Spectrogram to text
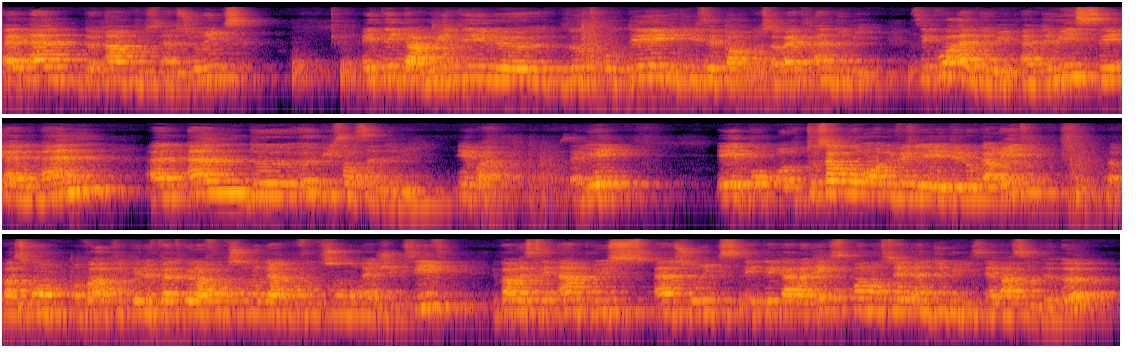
ln de 1 plus 1 sur x est égal, mettez le de l'autre côté et divisé par 2, ça va être 1 demi. C'est quoi 1 demi? 1 demi, c'est ln, ln de e puissance 1 demi. Et voilà, ça y est. Et pour, euh, tout ça pour enlever les, logarithmes, parce qu'on va appliquer le fait que la fonction logarithme est une fonction injective. Il va rester 1 plus 1 sur x est égal à exponentielle 1 demi, c'est racine de e.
